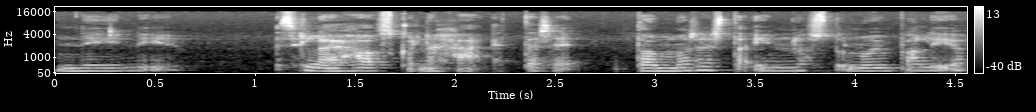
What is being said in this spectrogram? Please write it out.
Niin, niin sillä on hauska nähdä, että se tommosesta innostui noin paljon.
